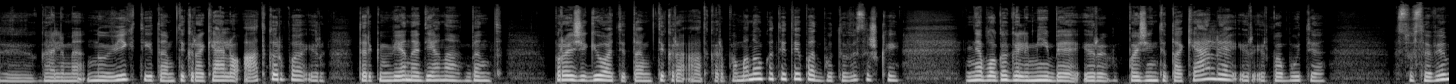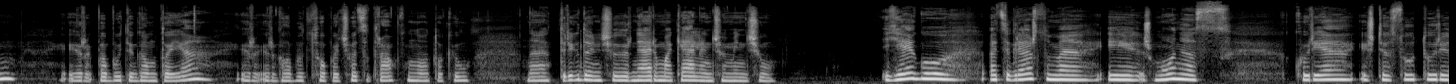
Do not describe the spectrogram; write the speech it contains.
e, galime nuvykti į tam tikrą kelio atkarpą ir, tarkim, vieną dieną bent pražygiuoti tam tikrą atkarpą. Manau, kad tai taip pat būtų visiškai nebloga galimybė ir pažinti tą kelią ir, ir pabūti su savim ir pabūti gamtoje ir, ir galbūt tuo pačiu atsitraukti nuo tokių na, trikdančių ir nerimą keliančių minčių. Jeigu atsigręžtume į žmonės, kurie iš tiesų turi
